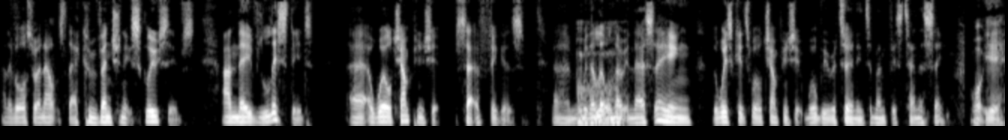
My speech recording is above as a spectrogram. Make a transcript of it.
and they've also announced their convention exclusives, and they've listed uh, a World Championship set of figures um, with a little note in there saying the WizKids World Championship will be returning to Memphis, Tennessee. What year?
